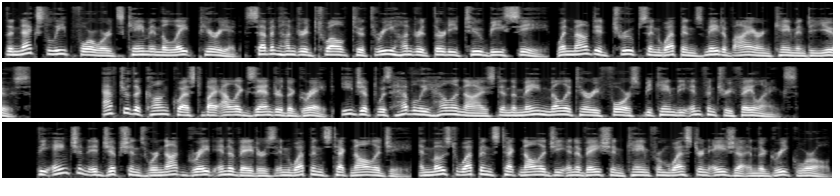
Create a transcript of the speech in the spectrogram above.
The next leap forwards came in the late period 712 to 332 BC, when mounted troops and weapons made of iron came into use. After the conquest by Alexander the Great, Egypt was heavily Hellenized and the main military force became the infantry phalanx. The ancient Egyptians were not great innovators in weapons technology, and most weapons technology innovation came from Western Asia and the Greek world.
